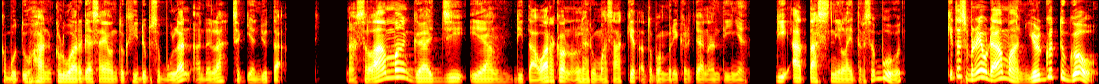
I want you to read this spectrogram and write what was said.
kebutuhan keluarga saya untuk hidup sebulan adalah sekian juta. Nah, selama gaji yang ditawarkan oleh rumah sakit atau pemberi kerja nantinya di atas nilai tersebut, kita sebenarnya udah aman. You're good to go.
